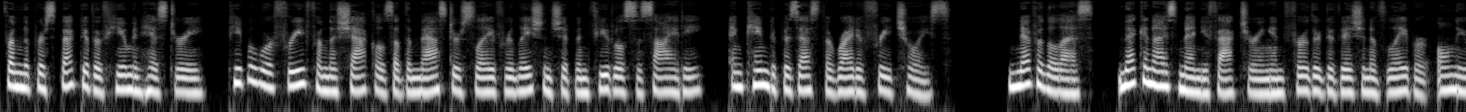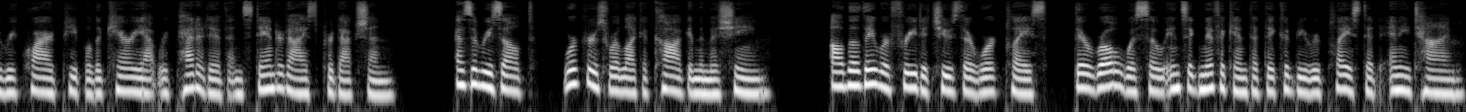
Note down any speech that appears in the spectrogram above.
From the perspective of human history, People were freed from the shackles of the master slave relationship in feudal society, and came to possess the right of free choice. Nevertheless, mechanized manufacturing and further division of labor only required people to carry out repetitive and standardized production. As a result, workers were like a cog in the machine. Although they were free to choose their workplace, their role was so insignificant that they could be replaced at any time.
